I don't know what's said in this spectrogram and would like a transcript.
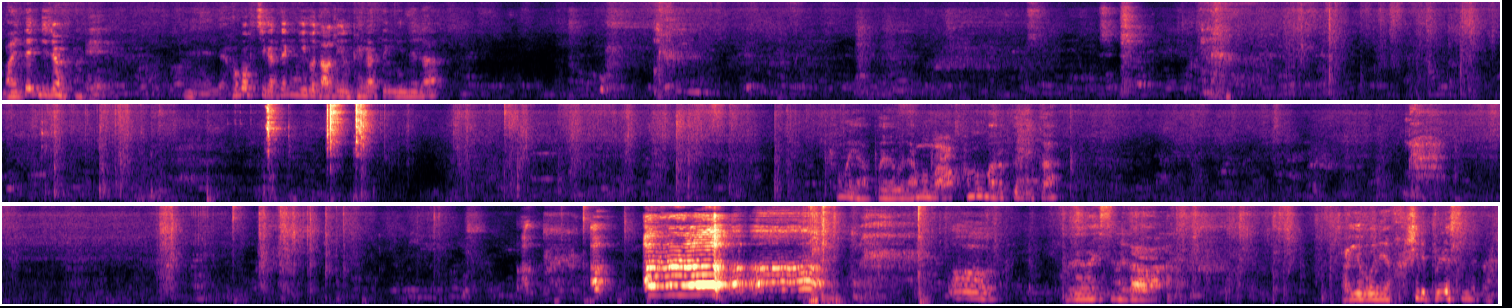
많이 땡기죠? 네. 네, 이제 허벅지가 땡기고 나중에 배가 땡깁니다. 한 번이 아파요. 한 번만 한 번만 엎으니까. 고생하셨습니다. 자격원이 확실히 풀렸습니다.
